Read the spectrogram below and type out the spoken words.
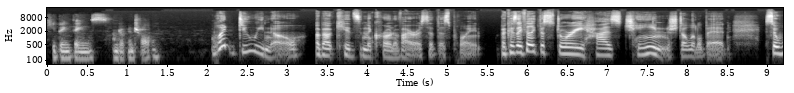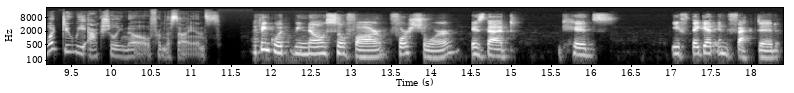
keeping things under control. What do we know about kids in the coronavirus at this point? Because I feel like the story has changed a little bit. So, what do we actually know from the science? I think what we know so far for sure is that kids, if they get infected,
